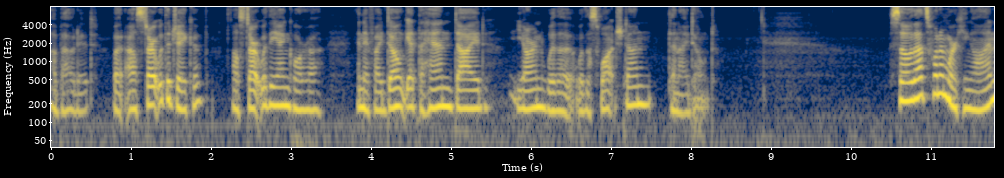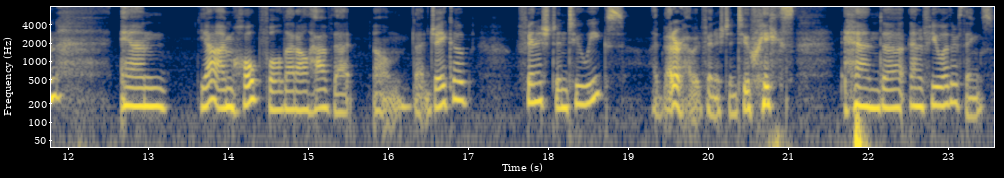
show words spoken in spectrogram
about it. But I'll start with the Jacob, I'll start with the Angora, and if I don't get the hand dyed yarn with a with a swatch done, then I don't. So that's what I'm working on. And yeah, I'm hopeful that I'll have that um, that Jacob finished in two weeks. I'd better have it finished in two weeks, and uh, and a few other things.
